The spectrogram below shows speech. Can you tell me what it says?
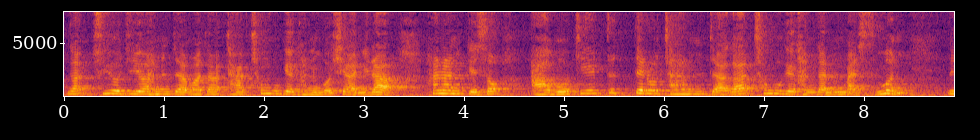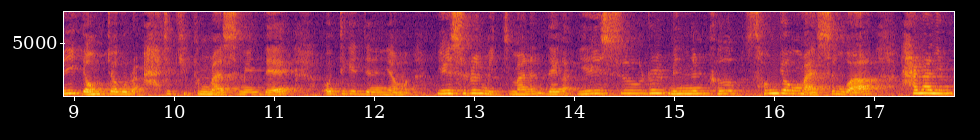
그러니까 주여 주여 하는 자마다 다 천국에 가는 것이 아니라 하나님께서 아버지의 뜻대로 사는 자가 천국에 간다는 말씀은 이 영적으로 아주 깊은 말씀인데 어떻게 되느냐면 예수를 믿지만은 내가 예수를 믿는 그 성경 말씀과 하나님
